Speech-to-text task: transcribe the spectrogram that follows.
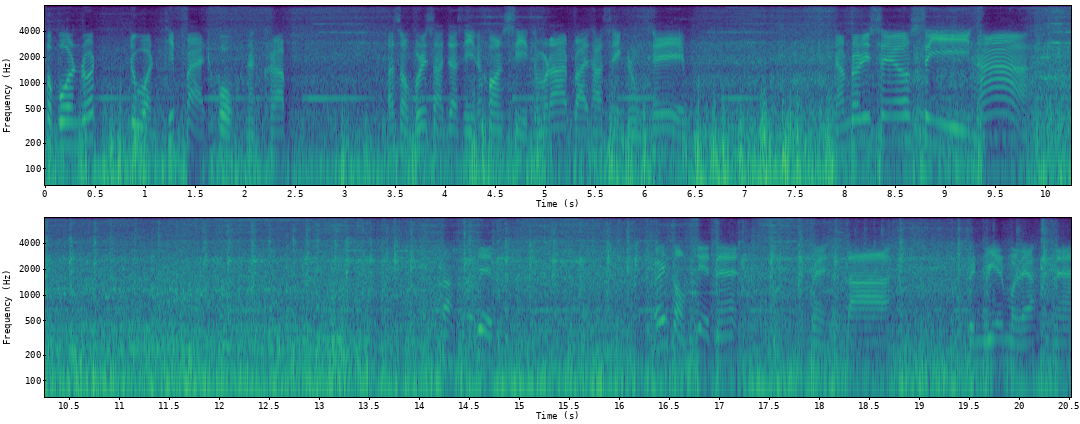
ขบวนรถด่วนที่ 86 นะครับผสมบริษัทจากสีนครศรีธรรมราชปลายทางสีกรุงเทพนำโดยดีเซล 4 5สามเจ็ดเอ้ยสองเจ็ดนะแหมตาเป็นเวียนหมดแล้วนะ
